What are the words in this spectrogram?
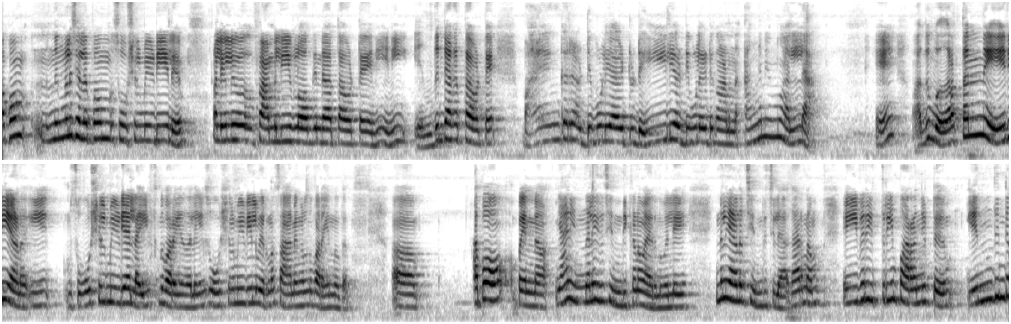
അപ്പം നിങ്ങൾ ചിലപ്പം സോഷ്യൽ മീഡിയയിൽ അല്ലെങ്കിൽ ഫാമിലി വ്ളോഗിന്റെ അകത്താവട്ടെ ഇനി ഇനി എന്തിന്റെ അകത്താവട്ടെ ഭയങ്കര അടിപൊളിയായിട്ട് ഡെയിലി അടിപൊളിയായിട്ട് കാണുന്ന അങ്ങനെയൊന്നും അല്ല. ഏ? അത് വേറെ തന്നെ ഏരിയയാണ് ഈ സോഷ്യൽ മീഡിയ ലൈഫ് എന്ന് പറയുന്നത് അല്ലെങ്കിൽ സോഷ്യൽ മീഡിയയിൽ വരുന്ന സാധനങ്ങൾ എന്ന് പറയുന്നത്. അപ്പോൾ പിന്നെ ഞാൻ ഇന്നലെ ഇത് ചിന്തിക്കണമായിരുന്നു അല്ലേ? ഇന്നലെ ഞാനത് ചിന്തിച്ചില്ല. കാരണം ഇവർ ഇത്രയും പറഞ്ഞിട്ട് എന്തിന്റെ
